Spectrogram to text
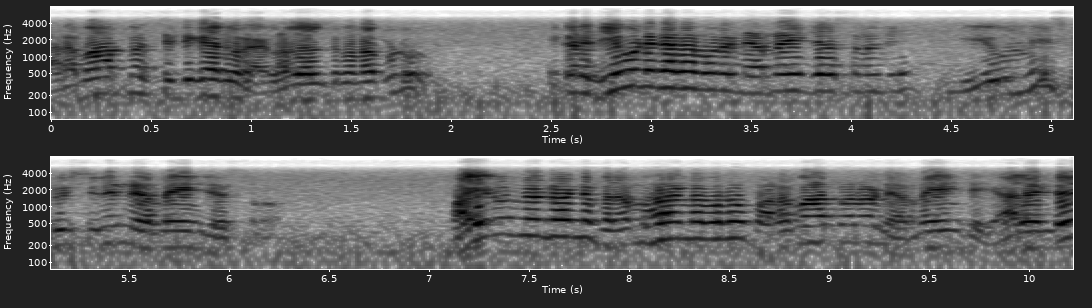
పరమాత్మ స్థితిగా నువ్వు వెళ్ళదలుచుకున్నప్పుడు ఇక్కడ జీవుని కదా మనం నిర్ణయం చేస్తున్నది? జీవుణ్ణి సృష్టిని నిర్ణయం చేస్తున్నాం. పైనున్నటువంటి బ్రహ్మాండమును పరమాత్మను నిర్ణయం చేయాలంటే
